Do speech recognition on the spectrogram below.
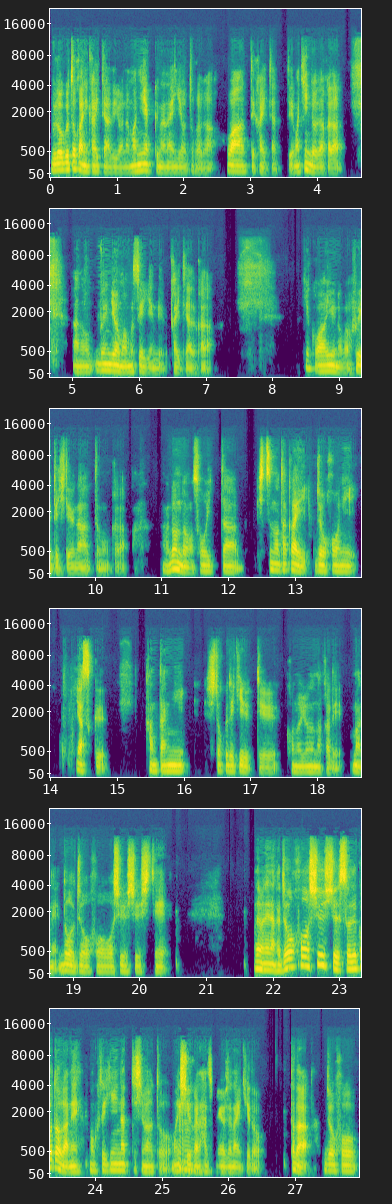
ブログとかに書いてあるようなマニアックな内容とかがわーって書いてあって、まあ、Kindle だから、あの、分量も無制限で書いてあるから、結構ああいうのが増えてきてるなと思うから、どんどんそういった質の高い情報に安く簡単に取得できるっていうこの世の中で、まあね、どう情報を収集して、でもね、なんか情報収集することがね、目的になってしまうと、まあ、一週から始めようじゃないけど、ただ情報、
